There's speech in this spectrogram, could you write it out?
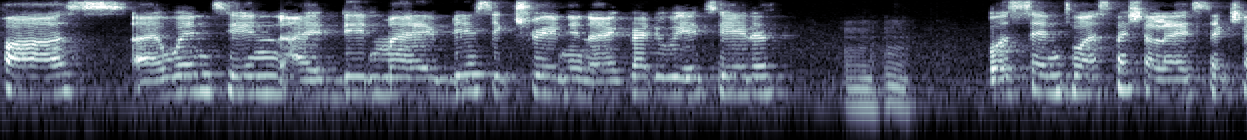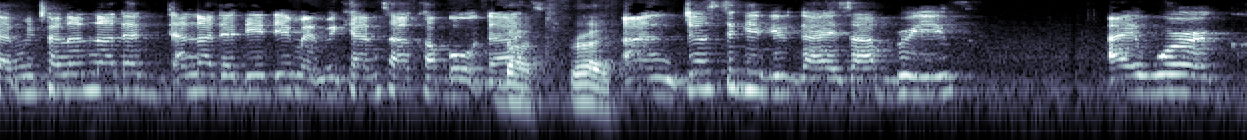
passed. I went in, I did my basic training, I graduated. Mm-hmm. was sent to a specialized section, which on another another day, Damien, we can talk about that. That, right. And just to give you guys a brief, I work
